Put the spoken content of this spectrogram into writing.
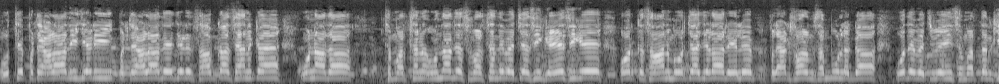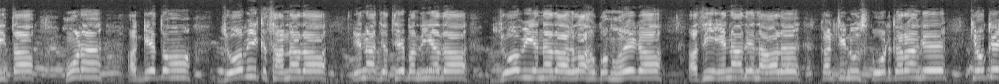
ਉੱਥੇ ਪਟਿਆਲਾ ਦੀ ਜਿਹੜੀ, ਪਟਿਆਲਾ ਦੇ ਜਿਹੜੇ ਸਾਬਕਾ ਸੈਨਿਕ ਹੈ, ਉਹਨਾਂ ਦਾ ਸਮਰਥਨ, ਉਹਨਾਂ ਦੇ ਸਮਰਥਨ ਦੇ ਵਿੱਚ ਅਸੀਂ ਗਏ ਸੀਗੇ ਔਰ ਕਿਸਾਨ ਮੋਰਚਾ ਜਿਹੜਾ ਰੇਲਵੇ ਪਲੇਟਫਾਰਮ ਸੰਭੂ ਲੱਗਾ, ਉਹਦੇ ਵਿੱਚ ਵੀ ਅਸੀਂ ਸਮਰਥਨ ਕੀਤਾ। ਹੁਣ ਅੱਗੇ ਤੋਂ ਜੋ ਵੀ ਕਿਸਾਨਾਂ ਦਾ, ਇਹਨਾਂ ਜਥੇਬੰਦੀਆਂ ਦਾ, ਜੋ ਵੀ ਇਹਨਾਂ ਦਾ ਅਗਲਾ ਹੁਕਮ ਹੋਏਗਾ, ਅਸੀਂ ਇਹਨਾਂ ਦੇ ਨਾਲ ਕੰਟੀਨਿਊ ਸਪੋਰਟ ਕਰਾਂਗੇ, ਕਿਉਂਕਿ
